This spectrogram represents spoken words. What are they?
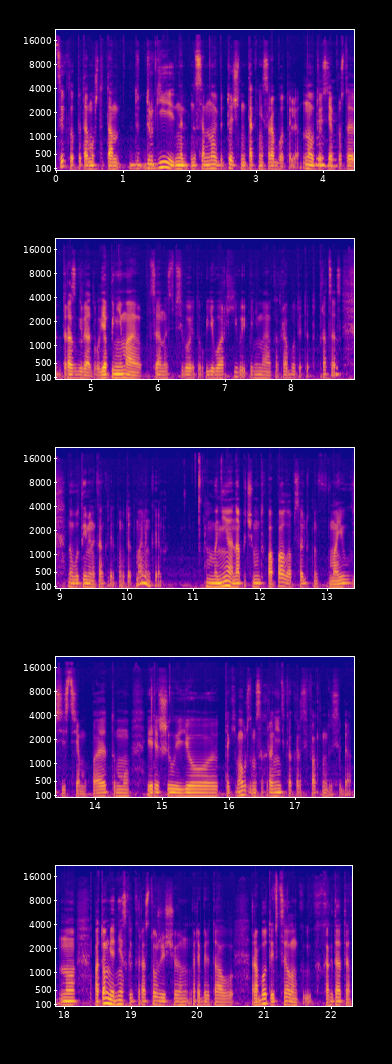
цикла, потому что там другие на, со мной точно так не сработали. Ну, то mm-hmm. есть я просто разглядывал. Я понимаю ценность всего этого, его архива и понимаю, как работает этот процесс. Но вот именно конкретно вот это маленькое, мне она почему-то попала абсолютно в мою систему, поэтому я решил ее таким образом сохранить как артефактом для себя. Но потом я несколько раз тоже еще приобретал работы, и в целом когда-то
